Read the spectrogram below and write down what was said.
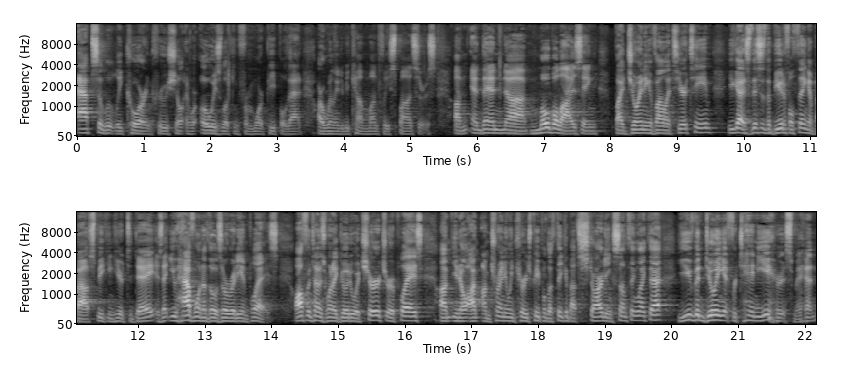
Absolutely core and crucial, and we're always looking for more people that are willing to become monthly sponsors. Um, and then uh, mobilizing by joining a volunteer team. You guys, this is the beautiful thing about speaking here today is that you have one of those already in place. Oftentimes when I go to a church or a place, um, you know, I'm, I'm trying to encourage people to think about starting something like that. You've been doing it for 10 years, man.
